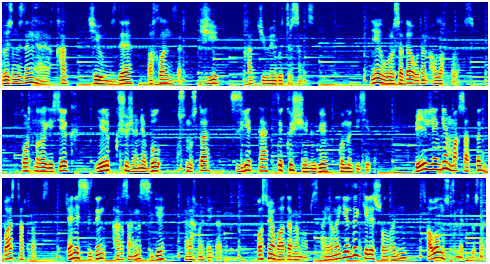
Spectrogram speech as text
өзіңіздің қант жеуіңізді бақылаңыздар. Жиі қант жемеуге тырысыңыз. Не болса да одан аулақ болыңыз. Қорытындыға келсек ерік күші және бұл ұсыныстар сізге тәтті күш женуге көмектеседі. Белгіленген мақсаттың бас тартпаңыз және сіздің ағзаңыз сізге рахмет айтады. Осымен бағдарламамыз аяғына келді. Келесі жолға дейін сау болыңыз құрметті достар.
